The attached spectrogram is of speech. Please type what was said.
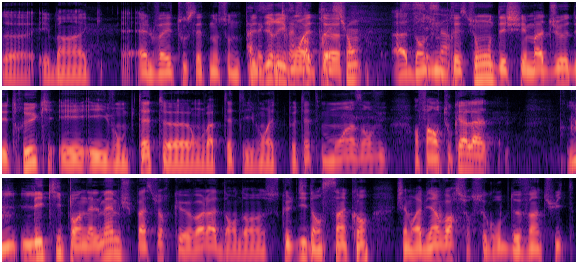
et eh ben, elle va être tous cette notion de plaisir. Ils vont être dans une pression, des schémas de jeu, des trucs, et, ils vont peut-être, euh, on va peut-être, ils vont être peut-être moins en vue. Enfin, en tout cas là, l'équipe en elle-même, je suis pas sûr que voilà, dans, ce que je dis, dans 5 ans, j'aimerais bien voir sur ce groupe de 28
